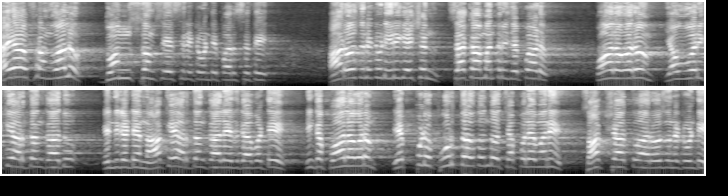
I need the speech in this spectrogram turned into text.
డయాఫ్రమ్ వాళ్ళు ధ్వంసం చేసినటువంటి పరిస్థితి. ఆ రోజునటువంటి ఇరిగేషన్ శాఖ మంత్రి చెప్పాడు పోలవరం ఎవ్వరికీ అర్థం కాదు. ఎందుకంటే నాకే అర్థం కాలేదు కాబట్టి ఇంకా పోలవరం ఎప్పుడు పూర్తవుతుందో చెప్పలేమని సాక్షాత్తు ఆ రోజు ఉన్నటువంటి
